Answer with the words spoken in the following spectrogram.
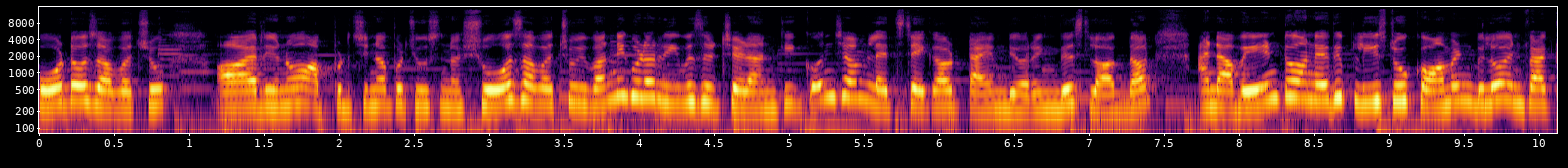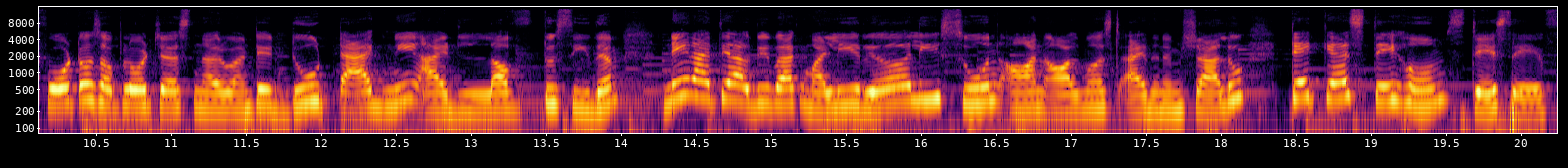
ఫొటోస్ అవ్వచ్చు ఆర్ యూనో అప్పుడు చిన్నప్పుడు చూసిన షోస్ అవ్వచ్చు ఇవన్నీ కూడా రీవిజిట్ చేయడానికి కొంచెం let's take out time during this lockdown and అవేంటో అనేది please do comment below in fact photos upload చేస్తున్నారు. అంటే do tag me I'd love to see them నేనైతే ఐల్ బీ బ్యాక్ మళ్ళీ రియలీ సూన్ ఆన్ ఆల్మోస్ట్ ఐదు నిమిషాలు. Take care stay home stay safe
